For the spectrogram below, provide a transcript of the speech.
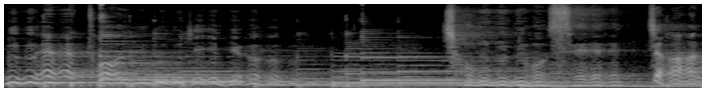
내 던지며 정못에 짤랑대는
